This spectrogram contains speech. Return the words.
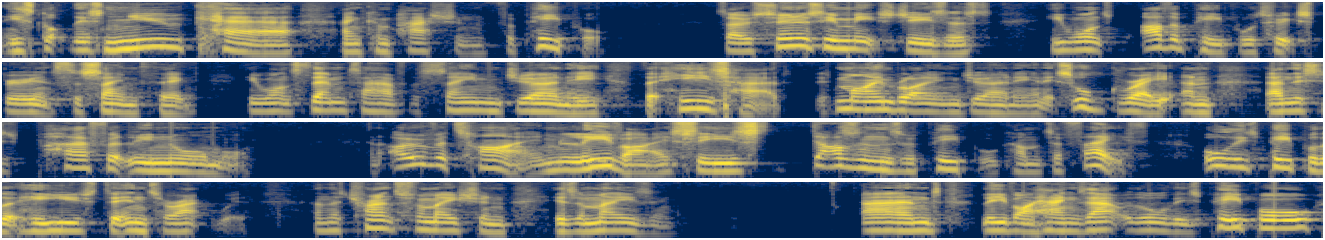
he's got this new care and compassion for people. So as soon as he meets Jesus, he wants other people to experience the same thing. He wants them to have the same journey that he's had, this mind blowing journey, and it's all great, and, and this is perfectly normal. And over time, Levi sees dozens of people come to faith all these people that he used to interact with. And the transformation is amazing. And Levi hangs out with all these people,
